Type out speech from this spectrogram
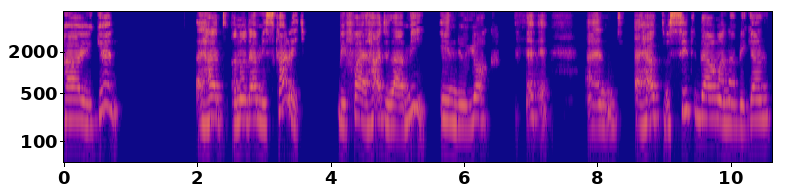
her again, I had another miscarriage. before I had Lami in New York. and I had to sit down and I began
